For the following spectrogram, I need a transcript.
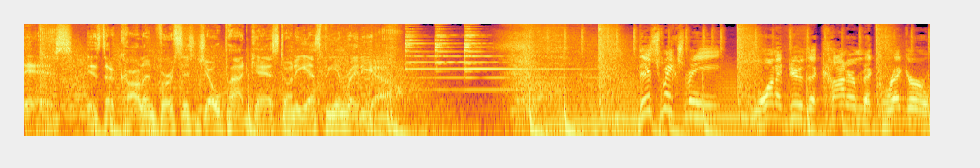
This is the Carlin versus Joe podcast on ESPN Radio. This makes me want to do the Conor McGregor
